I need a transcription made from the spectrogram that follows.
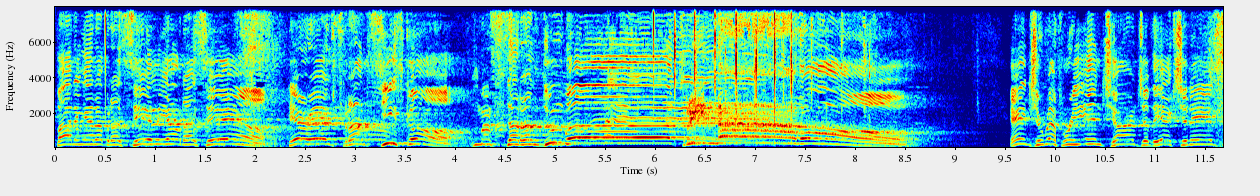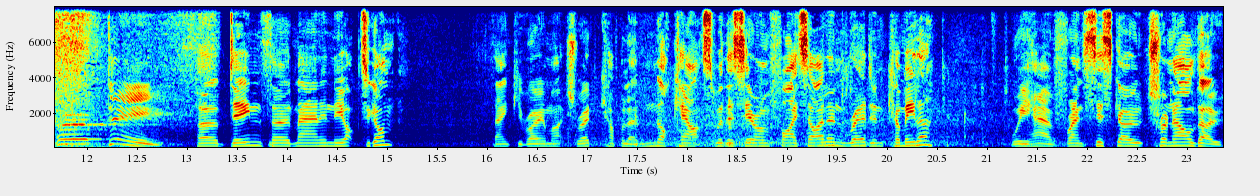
Fighting out of Brasilia, Brazil, here is Francisco Massaranduba Trinaldo. And your referee in charge of the action is Herb Dean. Herb Dean, third man in the octagon. Thank you very much, Red. Couple of knockouts with us here on Fight Island, Red and Camila. We have Francisco Trinaldo,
